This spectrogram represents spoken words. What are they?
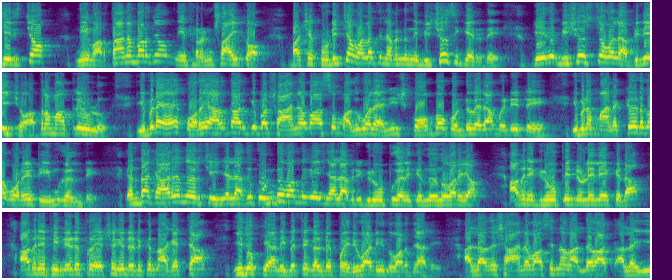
ചിരിച്ചോ? നീ വർത്താനം പറഞ്ഞോ നീ ഫ്രണ്ട്സ് ആയിക്കോ. പക്ഷെ കുടിച്ച വെള്ളത്തിൽ അവനെ നീ വിശ്വസിക്കരുത്. ഏത് വിശ്വസിച്ച പോലെ അഭിനയിച്ചോ അത്ര മാത്രമേ ഉള്ളൂ. ഇവിടെ കുറെ ആൾക്കാർക്ക് ഇപ്പൊ ഷാനവാസും അതുപോലെ അനീഷ് കോംബോ കൊണ്ടുവരാൻ വേണ്ടിയിട്ട് ഇവിടെ മനക്കേടുന്ന കുറെ ടീമുകളുണ്ട്. എന്താ കാര്യം എന്ന് വെച്ച് കഴിഞ്ഞാൽ അത് കൊണ്ടുവന്നു കഴിഞ്ഞാൽ അവർ ഗ്രൂപ്പ് കളിക്കുന്നു എന്ന് പറയാം. അവരെ ഗ്രൂപ്പിന്റെ ഉള്ളിലേക്ക് ഇടാം. അവരെ പിന്നീട് പ്രേക്ഷകരുടെ അടുക്കുന്ന അകറ്റാം. ഇതൊക്കെയാണ് ഇവറ്റകളുടെ പരിപാടി എന്ന് പറഞ്ഞാൽ അല്ലാതെ ഷാനവാസിനെ നല്ലതാക്ക അല്ല ഈ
